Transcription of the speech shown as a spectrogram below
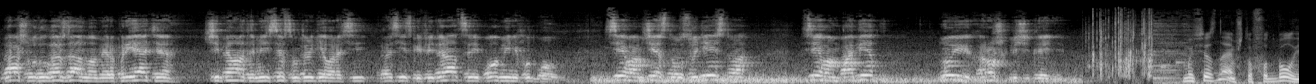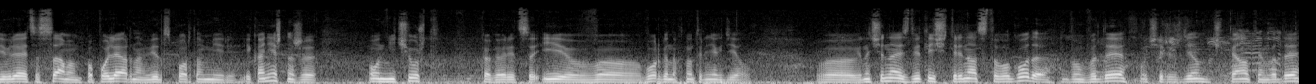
нашего долгожданного мероприятия чемпионата Министерства внутренних дел Российской Федерации по мини-футболу. Все вам честного судейства, все вам побед, ну и хороших впечатлений. Мы все знаем, что футбол является самым популярным видом спорта в мире. И, конечно же, он не чужд, как говорится, и в, в органах внутренних дел. Начиная с 2013 года в МВД учрежден чемпионат МВД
